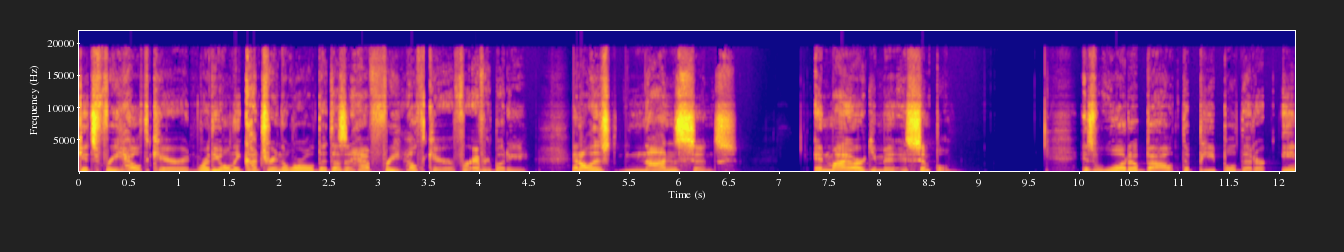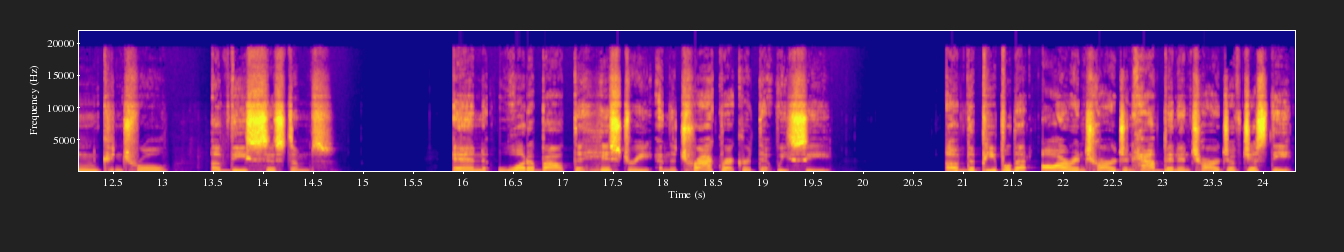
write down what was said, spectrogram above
gets free health care and we're the only country in the world that doesn't have free health care for everybody. And all this nonsense. And my argument is simple. Is what about the people that are in control of these systems? And what about the history and the track record that we see of the people that are in charge and have been in charge of just the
